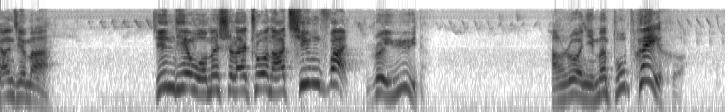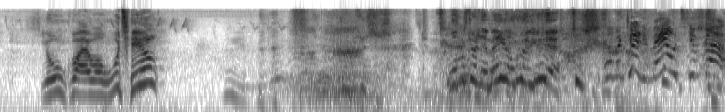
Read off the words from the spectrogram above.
乡亲们，今天我们是来捉拿侵犯瑞玉的。倘若你们不配合，休怪我无情。我们这里没有瑞玉，就是我们这里没有侵犯。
